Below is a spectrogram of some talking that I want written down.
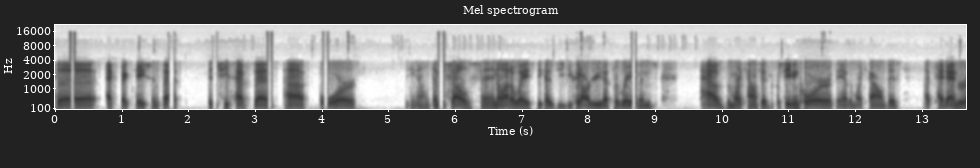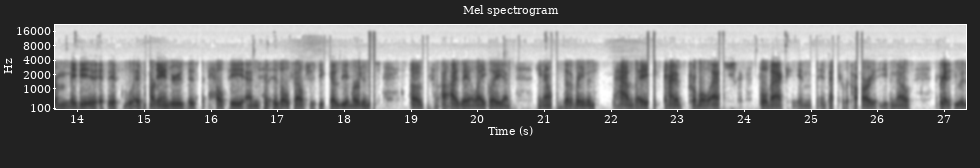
the expectations that the Chiefs have set uh, for you know themselves in a lot of ways because you could argue that the Ravens have the more talented receiving core, they have the more talented uh, tight end room. Maybe if if if Mark Andrews is healthy and his old self, just because the emergence of uh, Isaiah Likely and you know the Ravens have a kind of Pro Bowl esque fullback in in Patrick Ricard, even though I forget if he was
